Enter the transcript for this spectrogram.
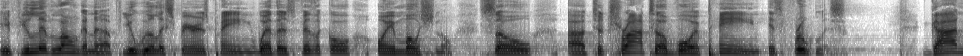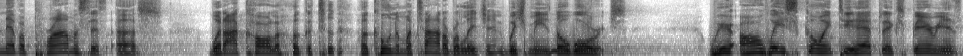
If you live long enough, you will experience pain, whether it's physical or emotional. So, uh, to try to avoid pain is fruitless. God never promises us what I call a Hakuna Matata religion, which means no worries we're always going to have to experience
